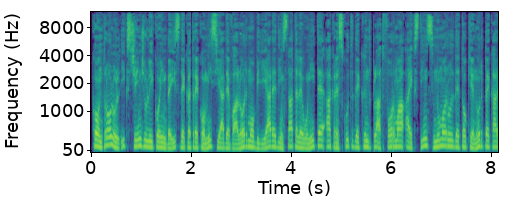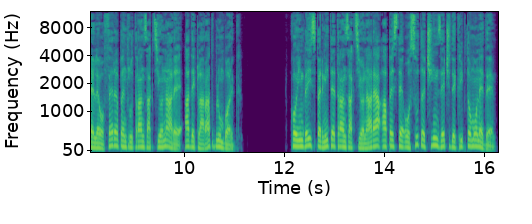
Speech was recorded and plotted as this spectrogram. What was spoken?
Controlul exchange-ului Coinbase de către Comisia de Valori Mobiliare din Statele Unite a crescut de când platforma a extins numărul de tokenuri pe care le oferă pentru tranzacționare, a declarat Bloomberg. Coinbase permite tranzacționarea a peste 150 de criptomonede.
